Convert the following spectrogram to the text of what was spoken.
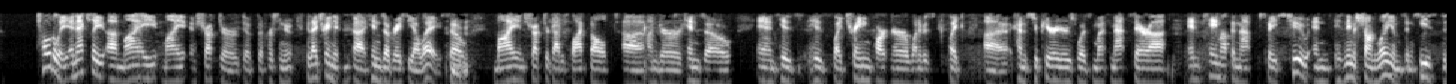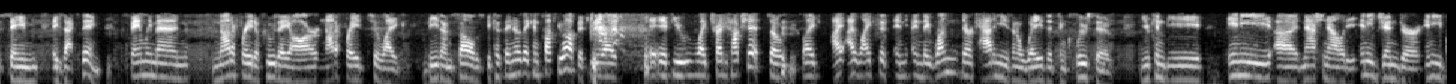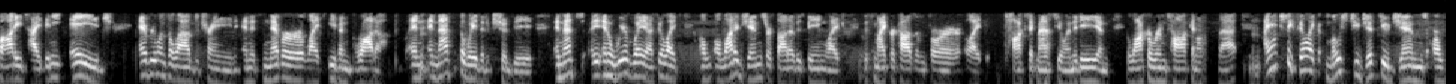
Totally, and actually, uh, my my instructor, the, the person who, because I trained at uh, Renzo Gracie LA, so mm-hmm. my instructor got his black belt uh, under Renzo, and his his like training partner, one of his like uh, kind of superiors was Matt Serra, and came up in that space too. And his name is Sean Williams, and he's the same exact thing. Family men, not afraid of who they are, not afraid to like be themselves because they know they can fuck you up if you like if you like try to talk shit. So like I, I like this and, and they run their academies in a way that's inclusive. You can be any uh, nationality, any gender, any body type, any age, everyone's allowed to train and it's never like even brought up. And hmm. and that's the way that it should be. And that's in a weird way I feel like a, a lot of gyms are thought of as being like this microcosm for like toxic masculinity and locker room talk and all that. Hmm. I actually feel like most jujitsu gyms are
